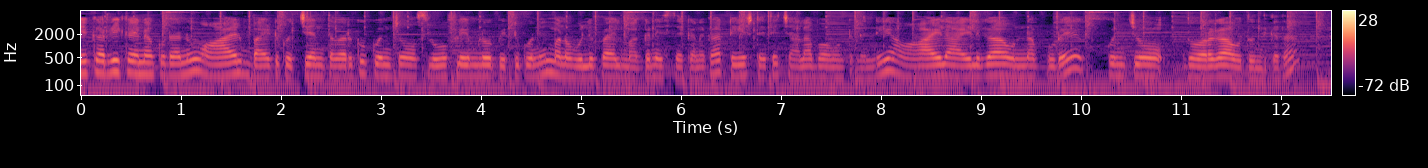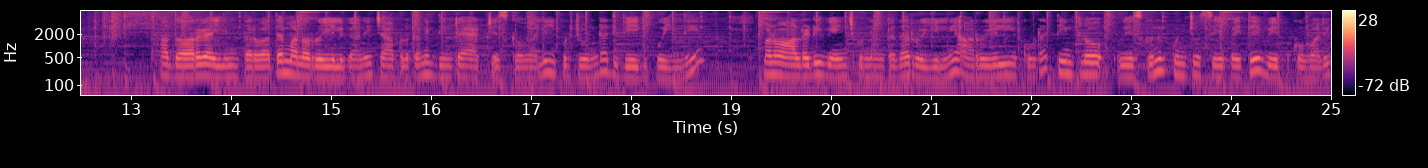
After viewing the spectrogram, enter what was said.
ఏ కర్రీకైనా కూడాను ఆయిల్ బయటకు వచ్చేంత వరకు కొంచెం స్లో ఫ్లేమ్లో పెట్టుకొని మనం ఉల్లిపాయలు మగ్గనిస్తే కనుక టేస్ట్ అయితే చాలా బాగుంటుందండి. ఆయిల్ ఆయిల్గా ఉన్నప్పుడే కొంచెం దూరగా అవుతుంది కదా? ఆ దోరగా అయిన తర్వాత మనం రొయ్యలు కానీ చేపలు కానీ దీంట్లో యాడ్ చేసుకోవాలి. ఇప్పుడు చూడండి అది వేగిపోయింది. మనం ఆల్రెడీ వేయించుకున్నాం కదా రొయ్యల్ని. ఆ రొయ్యల్ని కూడా దీంట్లో వేసుకొని కొంచెం సేపు అయితే వేపుకోవాలి.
